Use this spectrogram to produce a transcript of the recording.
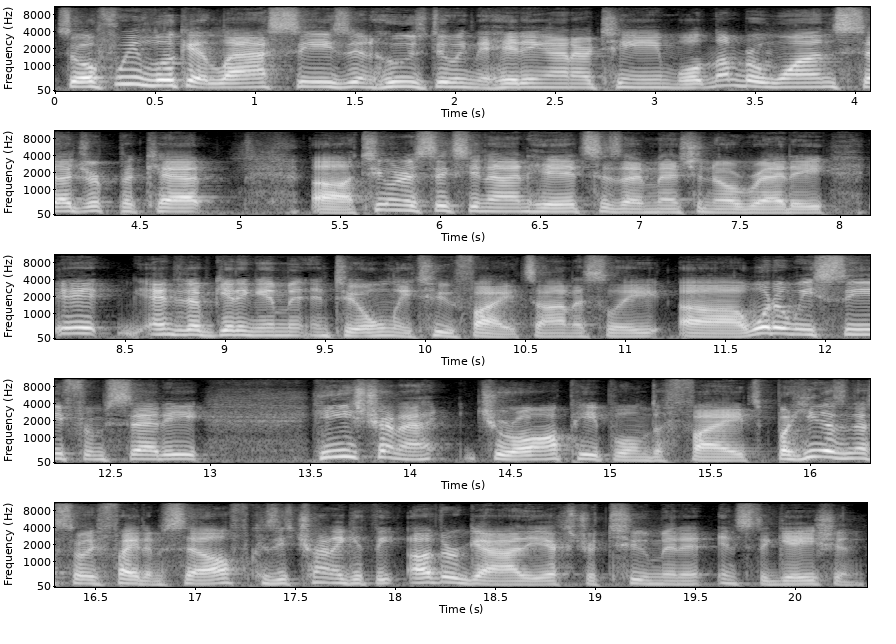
So if we look at last season, who's doing the hitting on our team? Well, number one, Cedric Paquette, uh, 269 hits, as I mentioned already. It ended up getting him into only two fights, honestly. Uh, what do we see from Seti? He's trying to draw people into fights, but he doesn't necessarily fight himself because he's trying to get the other guy the extra two minute instigation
